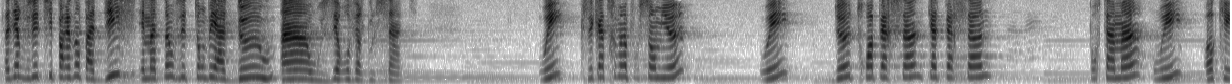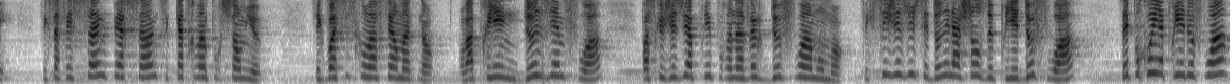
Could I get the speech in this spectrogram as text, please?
C'est-à-dire que vous étiez par exemple à 10 et maintenant vous êtes tombé à 2 ou 1 ou 0,5. Oui? C'est 80% mieux? Oui? 2, 3 personnes? 4 personnes? Pour ta main? Oui? Ok. Fait que ça fait 5 personnes, c'est 80% mieux. Fait que voici ce qu'on va faire maintenant. On va prier une deuxième fois parce que Jésus a prié pour un aveugle deux fois à un moment. Fait que si Jésus s'est donné la chance de prier deux fois, vous savez pourquoi il a prié deux fois?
